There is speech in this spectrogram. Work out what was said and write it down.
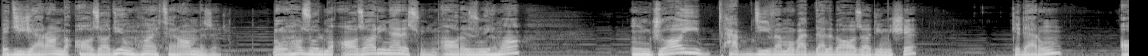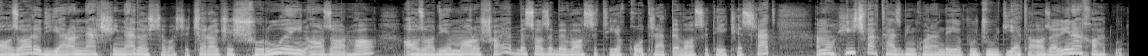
به دیگران به آزادی اونها احترام بذاریم. به اونها ظلم و آزاری نرسونیم. آرزوی ما اون جایی تبدیل و مبدل به آزادی میشه که در اون آزار دیگران نقشی نداشته باشه. چرا که شروع این آزارها آزادی ما رو شاید بسازه به واسطه قدرت به واسطه کسرت اما هیچ وقت تضمین کننده وجودیت آزادی نخواهد بود.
